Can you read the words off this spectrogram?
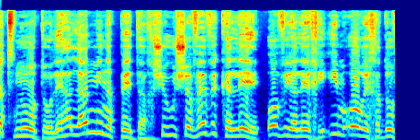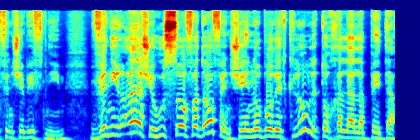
נתנו אותו להלן מן הפתח שהוא שווה וקלה עובי הלחי עם אורך הדופן שבפנים, ונראה שהוא סוף הדופן שאינו בולט כלום לתוך חלל הפתח,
